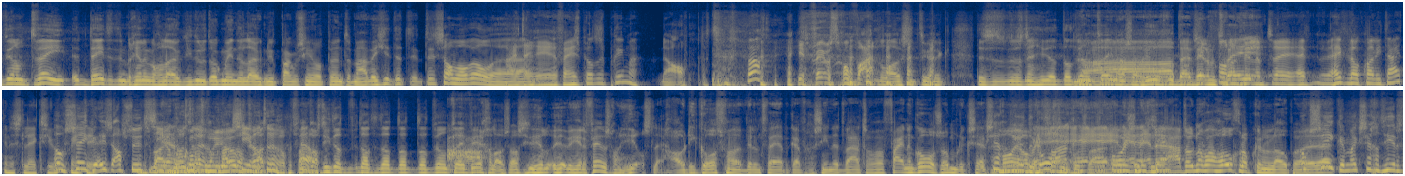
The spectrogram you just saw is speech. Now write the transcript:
Willem II deed het in het begin ook nog leuk. Die doet het ook minder leuk. Nu pak misschien wat punten. Maar weet je, het, het is allemaal wel... eh, Maar tegen Heerenveen speelt ze prima. nou, dat, Heerenveen was gewoon waardeloos natuurlijk. Dus, dus dat, dat Willem II nou zo heel goed bij was. Willem Ik vond dat II Willem II heeft, heeft wel kwaliteit in de selectie. Oh, zeker. ik. Is absoluut. Maar- wel dat zie je wel maar- terug op het Maar het was veld. niet dat, dat, dat, dat, dat Willem II weergeloos was. Heerenveen was gewoon heel slecht. Oh, die goals van Willem II heb ik even gezien. Dat waren toch wel fijne goals, hoor, moet ik zeggen. Ik zeg Mooi over de goals en, hij had ook nog wel hoger op kunnen lopen. Oh, zeker, maar ik zeg het hier,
